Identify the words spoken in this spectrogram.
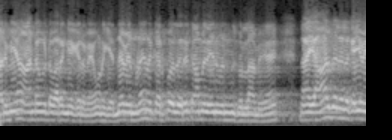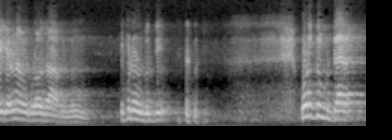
அருமையா ஆண்டவங்கிட்ட வர கேட்கிறவன். உனக்கு என்ன வேணும்னா எனக்கு கற்பதரு காமதேனு வேணும்னு சொல்லாமே நான் யார் தலையில கை வைக்கிறேன்னு அவன் க்ளோஸ் ஆகணும். இப்படி ஒரு புத்தி. கொடுத்து விட்டார்.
